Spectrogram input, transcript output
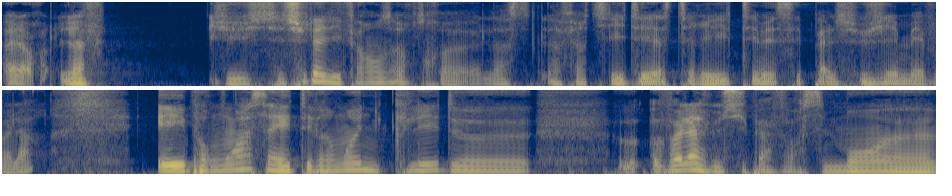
alors c'est su la différence entre euh, la, fertilité et la stérilité, mais c'est pas le sujet, mais voilà. Et pour moi, ça a été vraiment une clé de. euh, Voilà, je me suis pas forcément euh,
